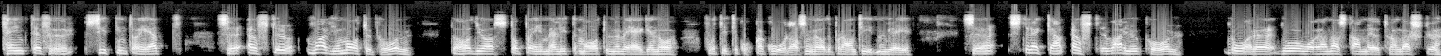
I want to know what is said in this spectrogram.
tänk dig för, sitt inte och ät. Så efter varje matuppehåll då hade jag stoppat in mig lite mat under vägen och fått lite Coca-Cola som jag hade på den tiden och grejer. Så sträckan efter varje uppehåll, då var, det, då var jag nästan med till de värsta.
